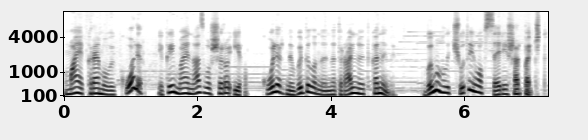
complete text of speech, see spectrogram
має кремовий колір, який має назву широіро колір невибіленої натуральної тканини. Ви могли чути його в серії Шарпечт.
